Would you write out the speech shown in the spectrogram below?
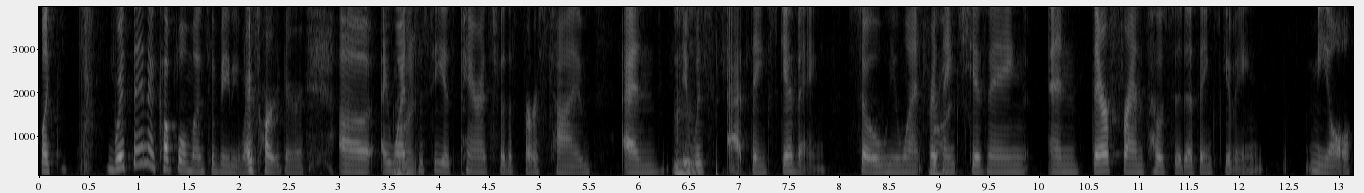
like within a couple months of meeting my partner. Uh, I went Right. to see his parents for the first time, and it was at Thanksgiving. So we went for Right. Thanksgiving, and their friends hosted a Thanksgiving meal.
